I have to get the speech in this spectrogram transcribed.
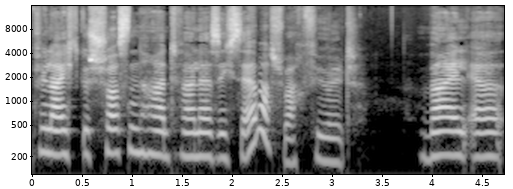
vielleicht geschossen hat, weil er sich selber schwach fühlt weil er,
